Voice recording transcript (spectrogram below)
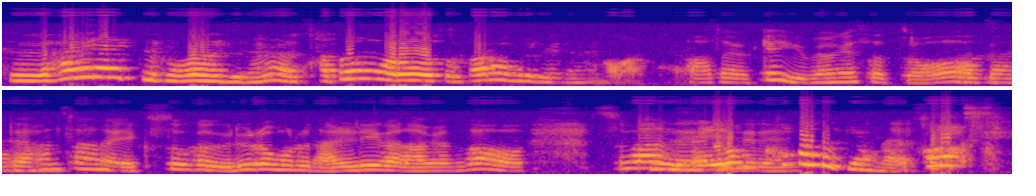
그 하이라이트 부분을 들으면 자동으로 좀 따라 부르게 되는 것 같아요. 맞아요. 꽤 유명했었죠. 맞아요. 그때 한창 엑소가 으르렁으로 난리가 나면서 그 수많은 앨범 애들의 커버도 기억나요? 초록색.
